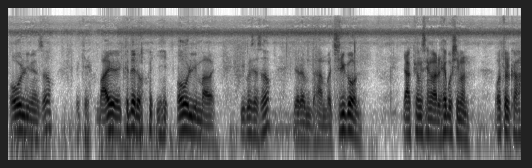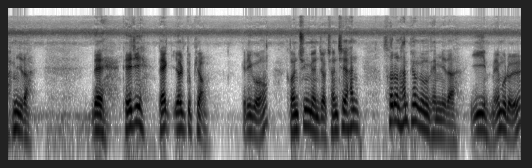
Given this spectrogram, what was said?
어울리면서 이렇게 마을 그대로 이 어울린 마을 이곳에서 여러분들 한번 즐거운 양평 생활을 해보시면 어떨까 합니다. 네, 대지 112평 그리고 건축 면적 전체 한 31평 정도 됩니다. 이 매물을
